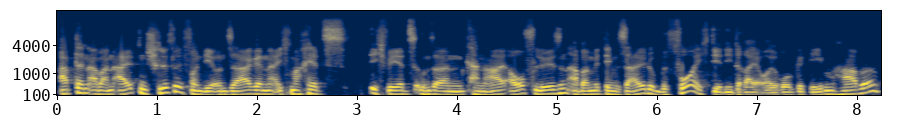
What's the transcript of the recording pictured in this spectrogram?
hab dann aber einen alten Schlüssel von dir und sage, na, ich mache jetzt ich will jetzt unseren Kanal auflösen, aber mit dem Saldo, bevor ich dir die drei Euro gegeben habe,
